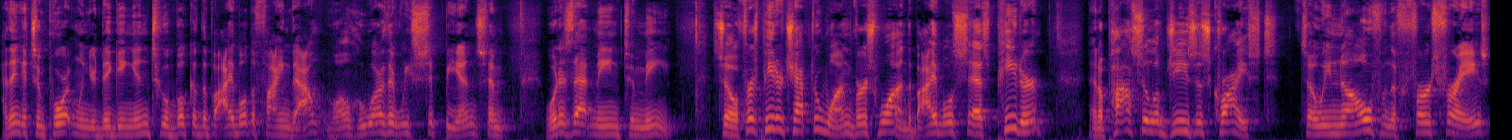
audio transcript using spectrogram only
I think it's important when you're digging into a book of the Bible to find out, well, who are the recipients and what does that mean to me? So, 1 Peter chapter 1, verse 1, the Bible says, Peter, an apostle of Jesus Christ. So, we know from the first phrase,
